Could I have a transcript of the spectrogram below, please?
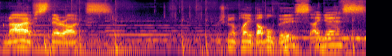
For now I have Sterak's. I'm just gonna play double this, I guess.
